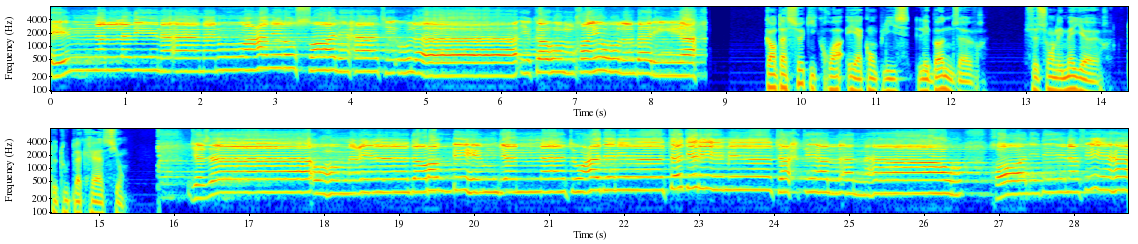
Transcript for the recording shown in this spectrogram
إن الذين آمنوا وعملوا الصالحات أولئك هم خير البرية Quant à ceux qui croient et accomplissent les bonnes œuvres, ce sont les meilleurs de toute la création. جزاؤهم عند ربهم جنات عدن تجري من تحتها الأنهار خالدين فيها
